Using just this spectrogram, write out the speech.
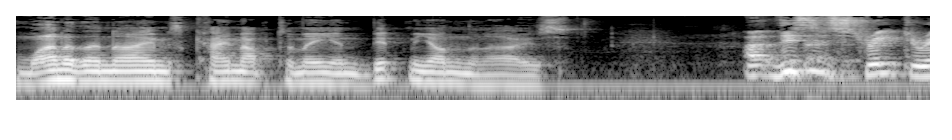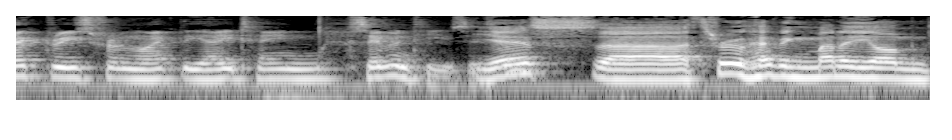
One of the names came up to me and bit me on the nose. Uh, this is street directories from like the 1870s. isn't it? Yes, uh, through having money on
